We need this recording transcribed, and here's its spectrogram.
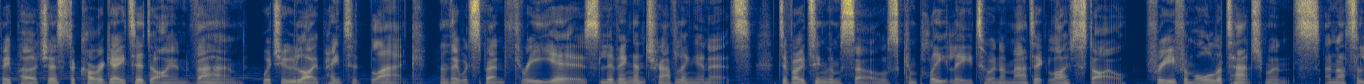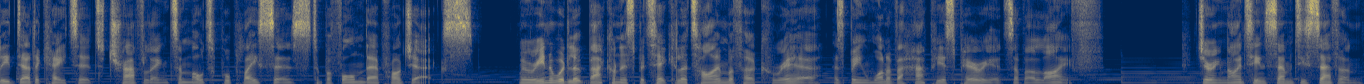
They purchased a corrugated iron van, which Ulay painted black, and they would spend three years living and travelling in it, devoting themselves completely to a nomadic lifestyle free from all attachments and utterly dedicated to travelling to multiple places to perform their projects. Marina would look back on this particular time of her career as being one of the happiest periods of her life. During 1977,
